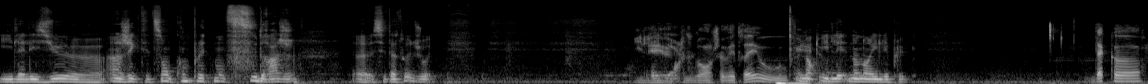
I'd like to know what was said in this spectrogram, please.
il a les yeux euh, injectés de sang, complètement fou de rage. Euh, c'est à toi de jouer. Il est toujours enchevêtré ou plus Non, il est, non, non, il l'est plus. D'accord.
